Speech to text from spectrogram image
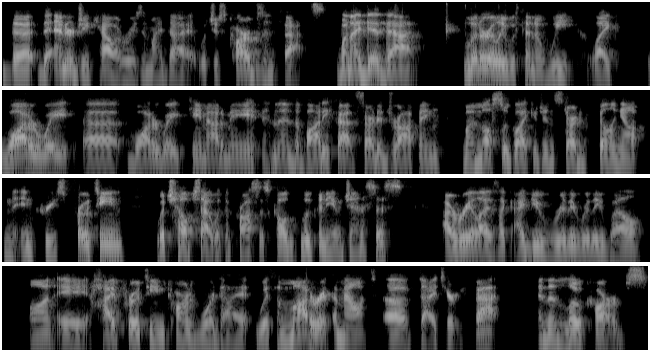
the the energy calories in my diet, which is carbs and fats. When I did that, literally within a week, like water weight uh, water weight came out of me, and then the body fat started dropping. My muscle glycogen started filling out from the increased protein which helps out with a process called gluconeogenesis. I realized like I do really, really well on a high protein carnivore diet with a moderate amount of dietary fat and then low carbs.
